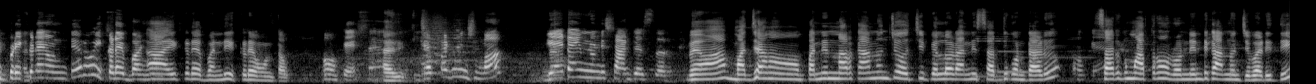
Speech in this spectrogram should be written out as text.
ఇప్పుడు ఇక్కడే ఉంటారు ఇక్కడే బండి? ఇక్కడే బండి ఇక్కడే ఉంటాం. ఓకే. అది. ఎప్పటి నుంచి మా? ఏ టైం నుండి స్టార్ట్ చేస్తారు? మేము మధ్యాహ్నం పన్నెండున్నర కాడ నుంచి వచ్చి పిల్లోడు అన్ని సర్దుకుంటాడు. సరుకు మాత్రం రెండింటి కాడ నుంచి పడిద్ది.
